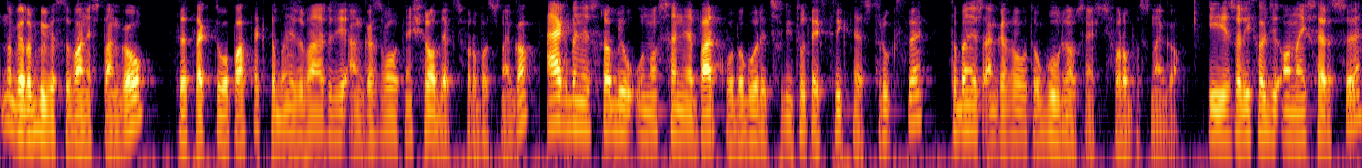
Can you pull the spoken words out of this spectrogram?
no robił wiosłowanie sztangą z retrakcji łopatek, to będziesz bardziej angażował ten środek czworobocznego, a jak będziesz robił unoszenie barku do góry, czyli tutaj stricte struksy, to będziesz angażował tą górną część czworobocznego. I jeżeli chodzi o najszerszy,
